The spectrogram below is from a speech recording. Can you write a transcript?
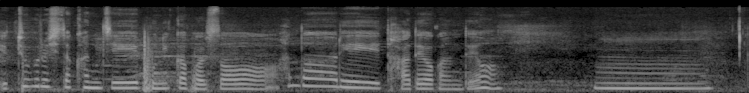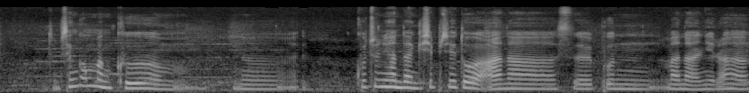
유튜브를 시작한 지 보니까 벌써 한 달이 다 되어 가는데요. 음, 좀 생각만큼 음, 꾸준히 한다는 게 쉽지도 않았을 뿐만 아니라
